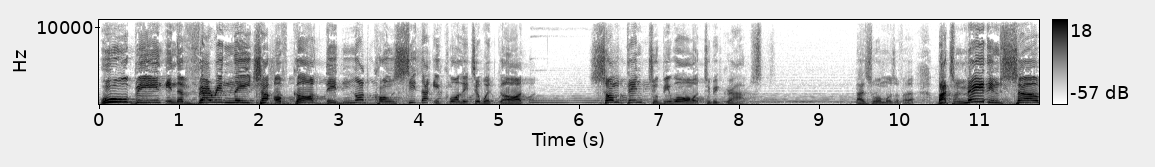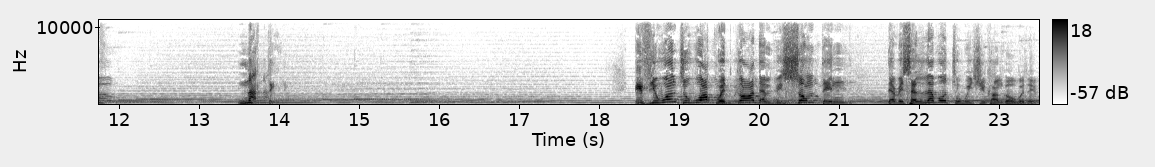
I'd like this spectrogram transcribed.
Who, being in the very nature of God, did not consider equality with God something to be what? To be grasped. That's almost of that. But made himself nothing. If you want to walk with God and be something, there is a level to which you can go with Him.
